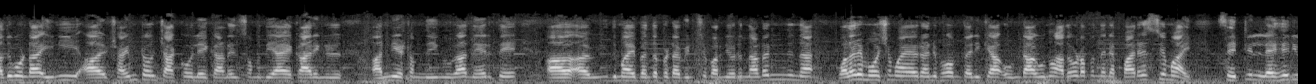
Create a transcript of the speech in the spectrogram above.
അതുകൊണ്ട് ഇനി ഷൈം ടൗൺ ചാക്കോയിലേക്കാണ് ഇത് സംബന്ധിയായ കാര്യങ്ങളിൽ അന്വേഷണം നീങ്ങുക. നേരത്തെ ഇതുമായി ബന്ധപ്പെട്ട വിൻസി പറഞ്ഞു ഒരു നടനിൽ നിന്ന് വളരെ മോശമായ ഒരു അനുഭവം തനിക്ക് ഉണ്ടാകുന്നു. അതോടൊപ്പം തന്നെ പരസ്യമായി സെറ്റിൽ ലഹരി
